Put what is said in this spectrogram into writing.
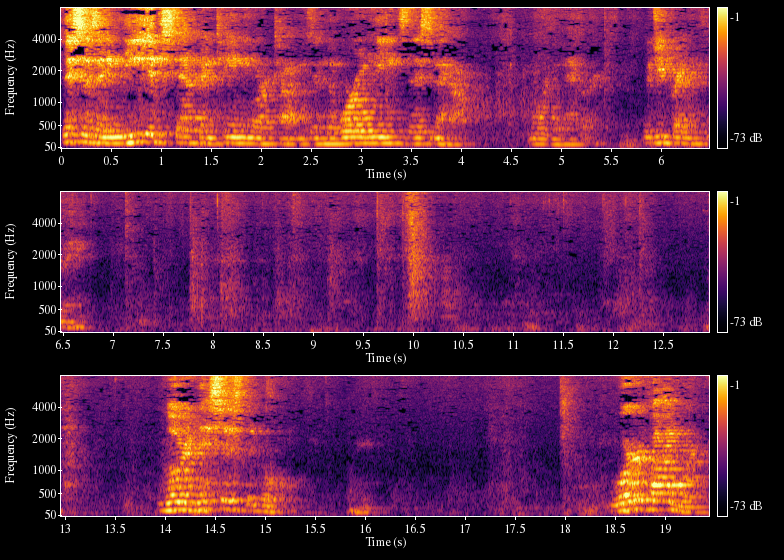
This is a needed step in taming our tongues, and the world needs this now more than ever. Would you pray with me? Lord, this is the goal. Word by word,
